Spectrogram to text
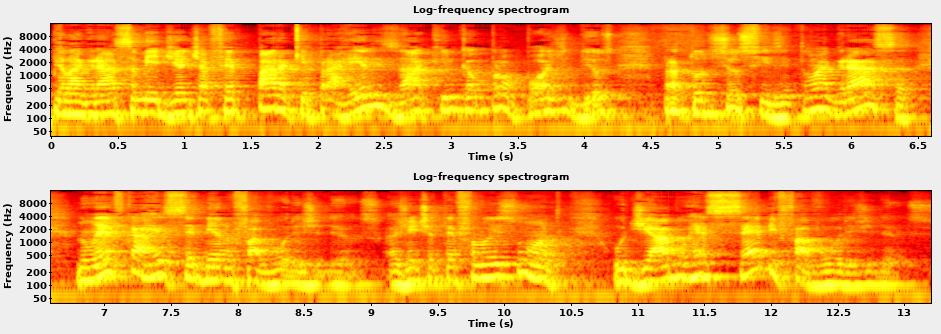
pela graça mediante a fé para quê? Para realizar aquilo que é o propósito de Deus para todos os seus filhos. Então a graça não é ficar recebendo favores de Deus. A gente até falou isso ontem. O diabo recebe favores de Deus.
